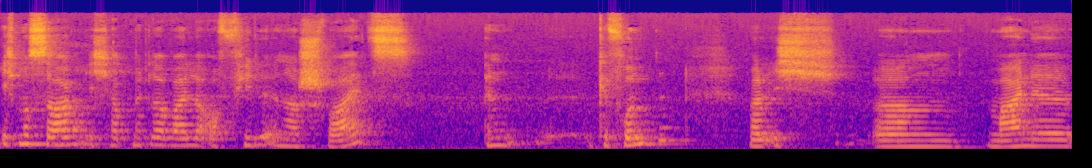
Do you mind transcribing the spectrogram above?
ich muss sagen, ich habe mittlerweile auch viele in der Schweiz in, gefunden, weil ich ähm, meine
